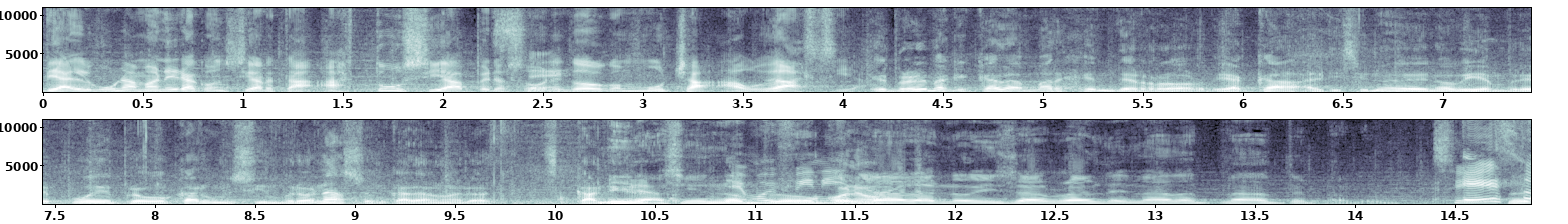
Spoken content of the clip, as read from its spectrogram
de alguna manera con cierta astucia, pero sobre Sí. todo con mucha audacia. El problema es que cada margen de error de acá al 19 de noviembre puede provocar un cimbronazo en cada uno de los Mira, candidatos. si no provocó nada, no de nada, nada te Esto,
